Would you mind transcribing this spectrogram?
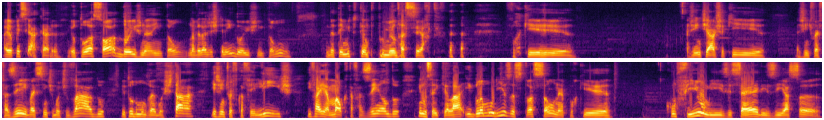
Aí eu pensei, ah, cara, eu tô a só dois, né? Então, na verdade, acho que nem dois. Então, ainda tem muito tempo pro meu dar certo. Porque a gente acha que a gente vai fazer e vai se sentir motivado e todo mundo vai gostar e a gente vai ficar feliz e vai amar o que tá fazendo e não sei o que lá e glamoriza a situação, né? Porque com filmes e séries e essa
